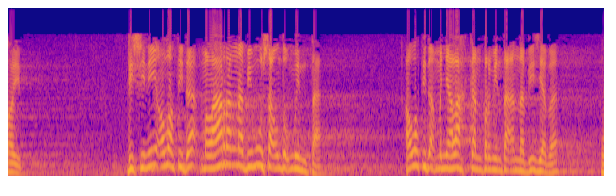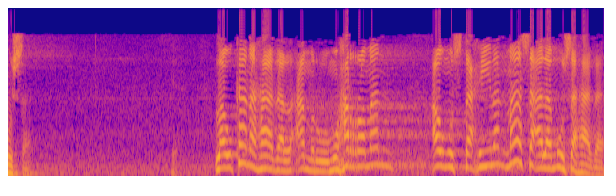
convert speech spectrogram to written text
Taib. Di sini Allah tidak melarang Nabi Musa untuk minta. Allah tidak menyalahkan permintaan Nabi siapa? Musa. Laukana hadal amru muharraman au mustahilan masa ala Musa hada.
